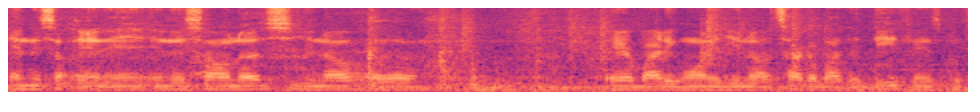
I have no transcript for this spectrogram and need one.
and, it's, and, and, it's on us, you know. Uh, everybody wanted, you know, talk about the defense, but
